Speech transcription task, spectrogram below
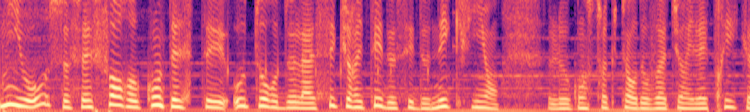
NIO se fait fort contester autour de la sécurité de ses données clients. Le constructeur de voitures électriques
